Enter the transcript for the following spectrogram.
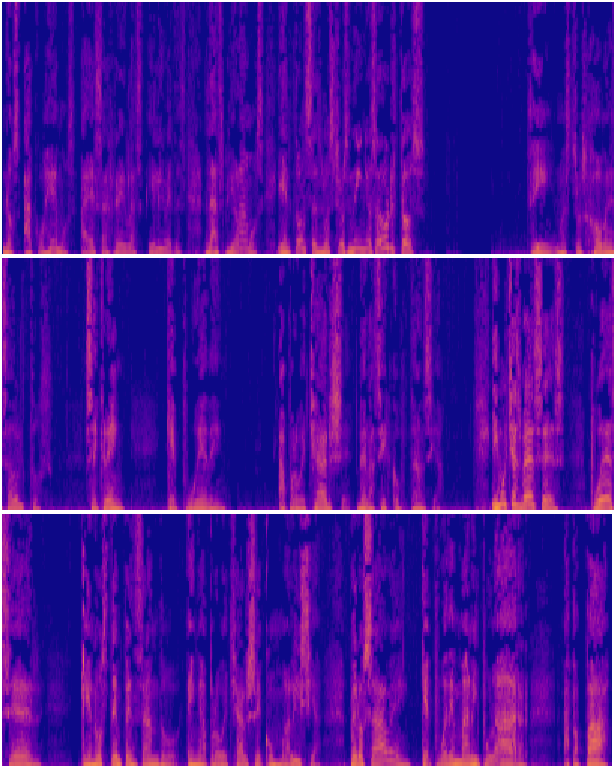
nos acogemos a esas reglas y límites, las violamos y entonces nuestros niños adultos, sí, nuestros jóvenes adultos, se creen que pueden aprovecharse de la circunstancia. Y muchas veces puede ser que no estén pensando en aprovecharse con malicia, pero saben que pueden manipular a papá,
